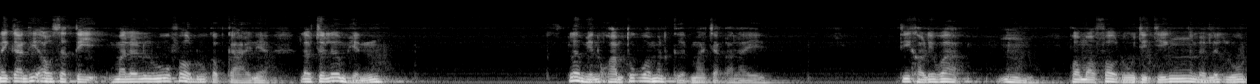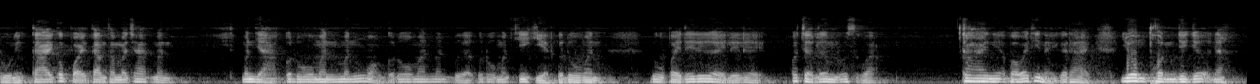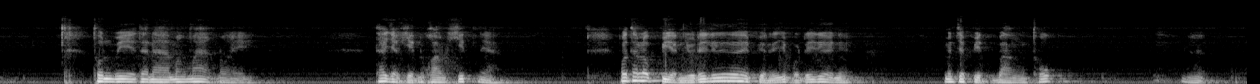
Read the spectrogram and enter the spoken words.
ในการที่เอาสติมาแล้วรู้เฝ้าดูกับกายเนี่ย เราจะเริ่มเห็น เริ่มเห็นความทุกข์ว่ามันเกิดมาจากอะไร ที่เขาเรียกว่า อืม พอมาเฝ้าดูจริงๆระลึกรู้ดูเนี่ยกายก็ปล่อยตามธรรมชาติมัน มันอยากก็ดูมันมันง่วงก็ดูมันมันเบื่อก็ดูมันขี้เกียจก็ดูมัน ดูไปเรื่อยๆเรื่อยๆก็จะเริ่มรู้สึกว่ากายเนี่ยเอาไว้ที่ไหนก็ได้ โยมทนเยอะๆนะทนเวทนามาก ๆ หน่อย ถ้าอยากเห็นความคิดเนี่ย เพราะถ้าเราเปลี่ยนอยู่เรื่อยๆเปลี่ยนในบทเรื่อยๆเนี่ย มันจะปิดบังทุก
